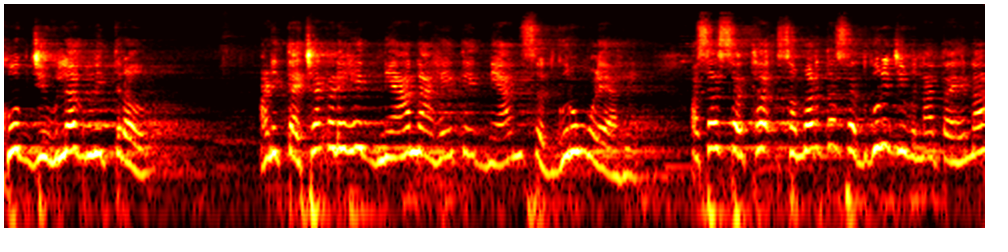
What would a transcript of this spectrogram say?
खूप जिवलग मित्र आणि त्याच्याकडे हे ज्ञान आहे ते ज्ञान सद्गुरूमुळे आहे. असं सथ समर्थ सद्गुरू जीवनात आहे ना?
